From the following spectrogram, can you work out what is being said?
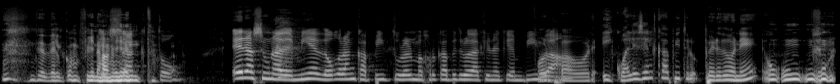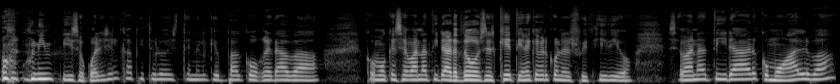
Desde el confinamiento. Exacto. Érase una de miedo, gran capítulo, el mejor capítulo de Aquí no hay quien viva. Por favor. ¿Y cuál es el capítulo? Perdón, ¿eh? Un, un- un- un inciso. ¿Cuál es el capítulo este en el que Paco graba como que se van a tirar dos? Es que tiene que ver con el suicidio. Se van a tirar como Alba,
